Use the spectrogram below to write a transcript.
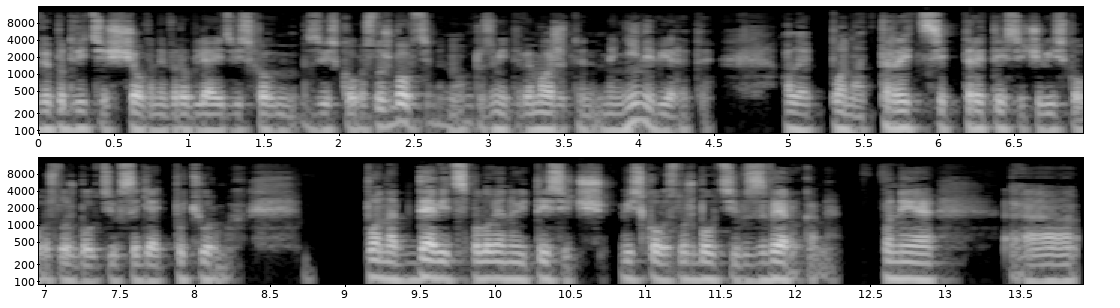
І ви подивіться, що вони виробляють з військовим з військовослужбовцями. Ну розумієте, ви можете мені не вірити, але понад 33 тисячі військовослужбовців сидять по тюрмах, понад 9,5 тисяч військовослужбовців з вироками. Вони, е,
